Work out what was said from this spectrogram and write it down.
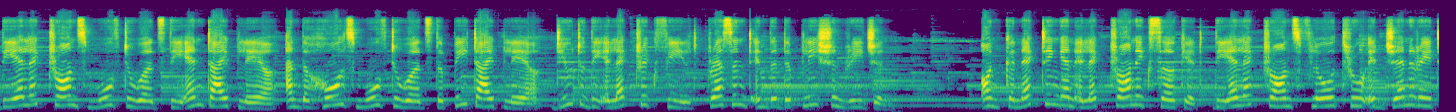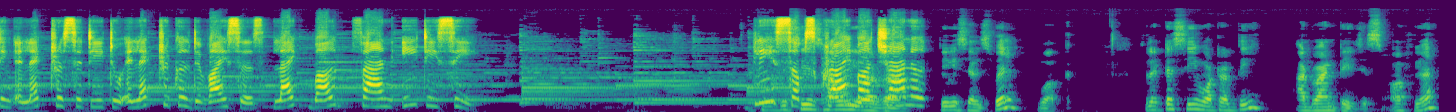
the electrons move towards the n type layer and the holes move towards the p type layer due to the electric field present in the depletion region. On connecting an electronic circuit, the electrons flow through it generating electricity to electrical devices like bulb, fan, etc. Please subscribe our uh, channel. PV cells will work. So let us see what are the advantages of your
